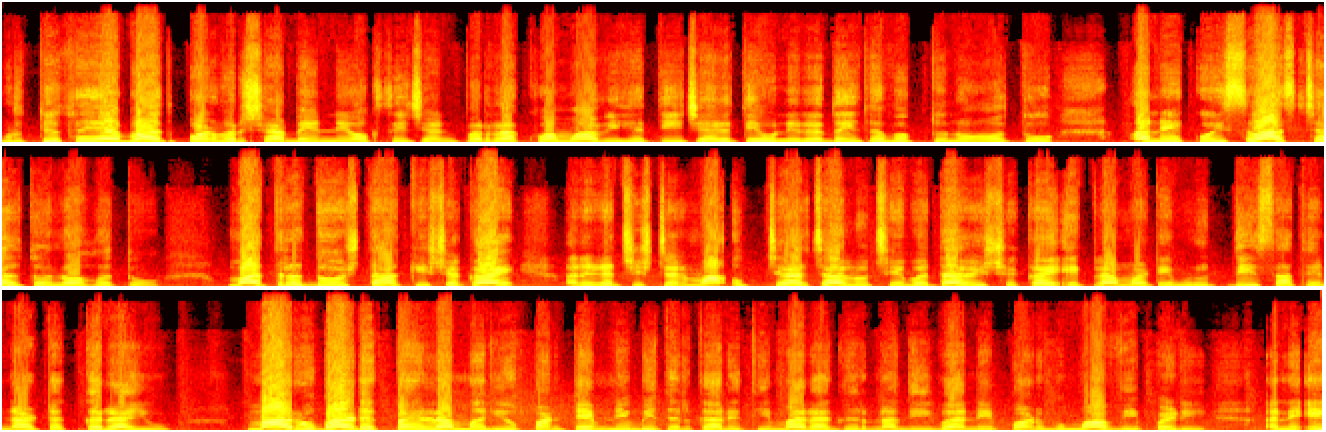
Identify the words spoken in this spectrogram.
મૃત્યુ થયા બાદ પણ વર્ષાબેનને ઓક્સિજન પર રાખવામાં આવી હતી, જ્યારે તેઓને હૃદય ધબકતું નહોતું અને કોઈ શ્વાસ ચાલતો ન હતો. માત્ર દોષ ટાંકી શકાય અને રજિસ્ટરમાં ઉપચાર ચાલુ છે બતાવી શકાય એટલા માટે મૃતદેહ સાથે નાટક કરાયું. મારું બાળક પહેલા મર્યું, પણ તેમની બેદરકારીથી મારા ઘરના દીવાને પણ ગુમાવવી પડી અને એ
